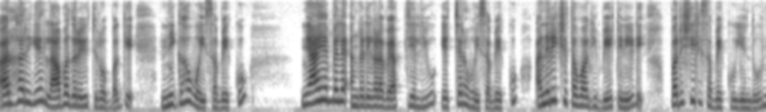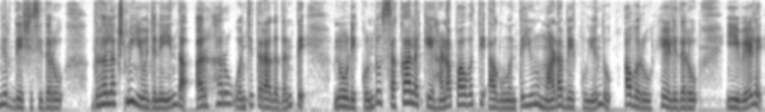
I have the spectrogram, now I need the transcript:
ಅರ್ಹರಿಗೆ ಲಾಭ ದೊರೆಯುತ್ತಿರುವ ಬಗ್ಗೆ ನಿಗಾ ವಹಿಸಬೇಕು. ನ್ಯಾಯಬೆಲೆ ಅಂಗಡಿಗಳ ವ್ಯಾಪ್ತಿಯಲ್ಲಿಯೂ ಎಚ್ಚರ ವಹಿಸಬೇಕು, ಅನಿರೀಕ್ಷಿತವಾಗಿ ಭೇಟಿ ನೀಡಿ ಪರಿಶೀಲಿಸಬೇಕು ಎಂದು ನಿರ್ದೇಶಿಸಿದರು. ಗೃಹಲಕ್ಷ್ಮಿ ಯೋಜನೆಯಿಂದ ಅರ್ಹರು ವಂಚಿತರಾಗದಂತೆ ನೋಡಿಕೊಂಡು ಸಕಾಲಕ್ಕೆ ಹಣ ಪಾವತಿ ಆಗುವಂತೆಯೂ ಮಾಡಬೇಕು ಎಂದು ಅವರು ಹೇಳಿದರು. ಈ ವೇಳೆ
